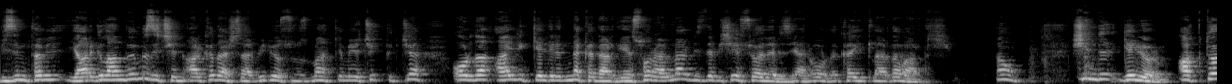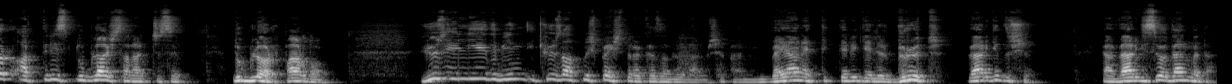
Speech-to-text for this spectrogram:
Bizim tabi yargılandığımız için arkadaşlar biliyorsunuz mahkemeye çıktıkça orada aylık gelirin ne kadar diye sorarlar. Biz de bir şey söyleriz yani orada kayıtlarda vardır. Tamam Şimdi geliyorum. Aktör, aktris, dublaj sanatçısı. Dublör pardon. 157.265 lira kazanıyorlarmış efendim. Beyan ettikleri gelir brüt, vergi dışı. Yani vergisi ödenmeden.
